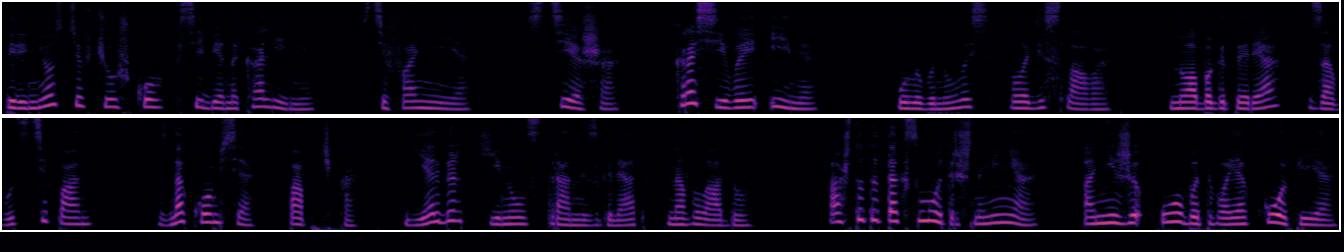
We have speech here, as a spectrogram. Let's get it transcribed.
перенес девчушку к себе на колени. Стефания. Стеша. Красивое имя. Улыбнулась Владислава. Ну а богатыря зовут Степан. Знакомься, папочка. Герберт кинул странный взгляд на Владу. «А что ты так смотришь на меня? Они же оба твоя копия.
